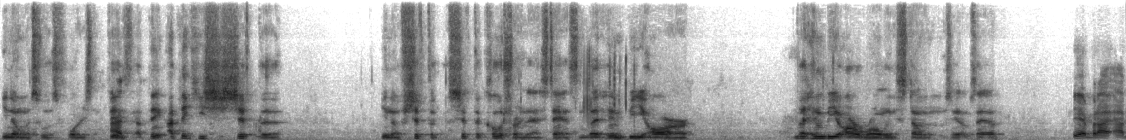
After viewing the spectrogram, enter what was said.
you know, into his 40s and 50s? I, I think I think he should shift the, you know, shift the shift the culture in that stance and let him be our, let him be our Rolling Stones. You know what I'm saying? Yeah, but I,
